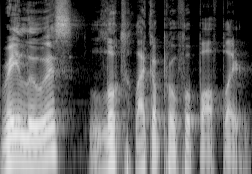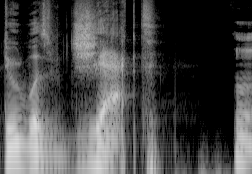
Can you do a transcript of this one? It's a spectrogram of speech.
Ray Lewis looked like a pro football player. Dude was jacked. Hmm.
